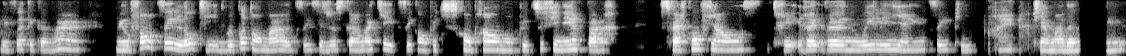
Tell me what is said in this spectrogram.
des fois, tu es comme un. Mais au fond, tu sais, l'autre, il ne veut pas ton mal, tu sais. C'est juste comme, OK, tu sais, qu'on peut-tu se comprendre, on peut-tu finir par se faire confiance, créer, renouer les liens, tu sais? Puis, puis à un moment donné,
